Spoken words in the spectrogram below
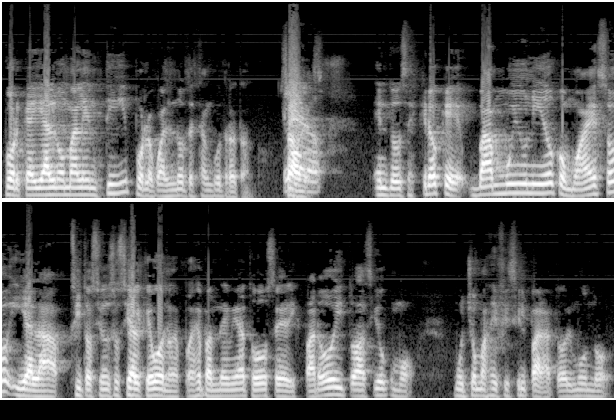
porque hay algo mal en ti por lo cual no te están contratando. ¿sabes? Entonces creo que va muy unido como a eso y a la situación social que, bueno, después de pandemia todo se disparó y todo ha sido como mucho más difícil para todo el mundo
